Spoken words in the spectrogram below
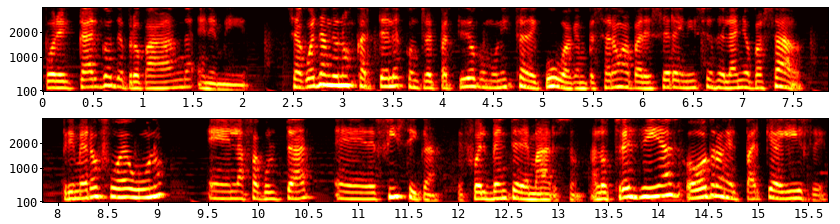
por el cargo de propaganda enemiga. ¿Se acuerdan de unos carteles contra el Partido Comunista de Cuba que empezaron a aparecer a inicios del año pasado? Primero fue uno en la Facultad eh, de Física, que fue el 20 de marzo. A los tres días, otro en el Parque Aguirre.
